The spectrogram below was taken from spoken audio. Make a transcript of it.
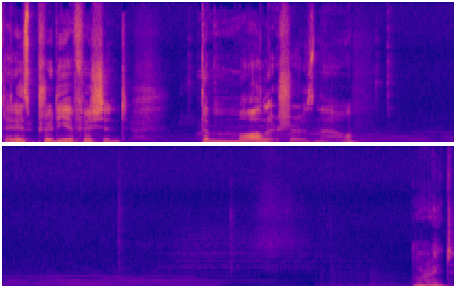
That is pretty efficient. Demolishers now. Alright.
